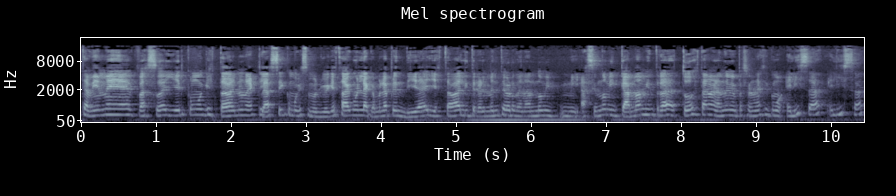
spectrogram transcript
también me pasó ayer como que estaba en una clase y como que se me olvidó que estaba con la cámara prendida y estaba literalmente ordenando mi, mi haciendo mi cama mientras todos estaban hablando y me empezaron a decir como, Elisa, Elisa.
